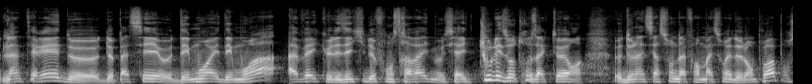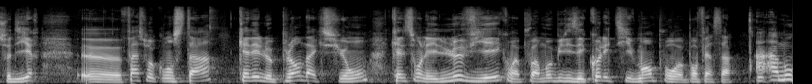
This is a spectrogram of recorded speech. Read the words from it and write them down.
l'intérêt de, de passer des mois et des mois avec les équipes de France Travail, mais aussi avec tous les autres acteurs de l'insertion, de la formation et de l'emploi pour se dire, euh, face au constat, quel est le plan d'action, quels sont les leviers qu'on va pouvoir mobiliser collectivement pour, faire ça? Un, mot,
